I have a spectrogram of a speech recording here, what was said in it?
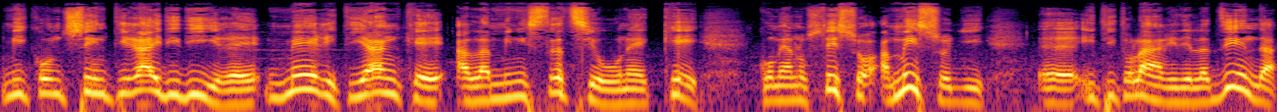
mi consentirai di dire meriti anche all'amministrazione che, come hanno stesso ammesso gli eh, i titolari dell'azienda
